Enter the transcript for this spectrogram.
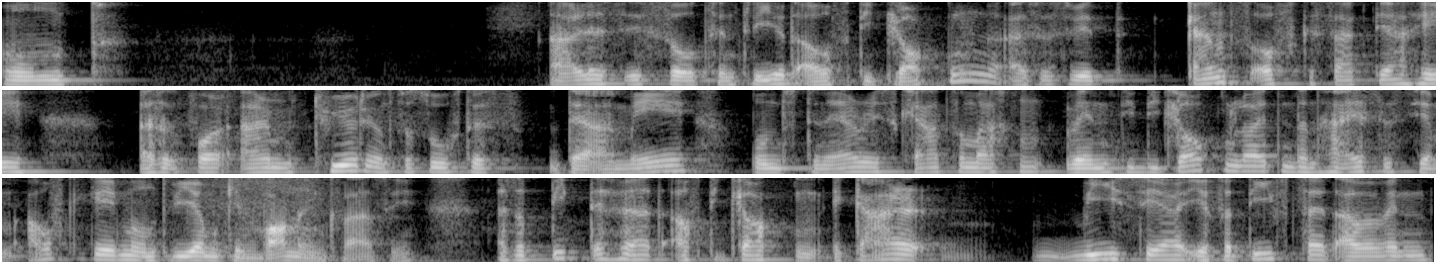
und alles ist so zentriert auf die Glocken. Also es wird ganz oft gesagt, ja, hey, also vor allem Tyrion versucht es der Armee und Daenerys klarzumachen, wenn die die Glocken läuten, dann heißt es, sie haben aufgegeben und wir haben gewonnen quasi. Also bitte hört auf die Glocken, egal wie sehr ihr vertieft seid, aber wenn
